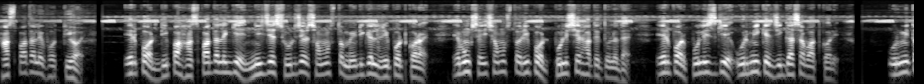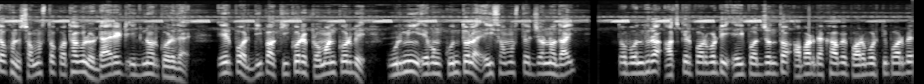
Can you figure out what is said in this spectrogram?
হাসপাতালে ভর্তি হয়। এরপর দীপা হাসপাতালে গিয়ে নিজে সূর্যের সমস্ত মেডিকেল রিপোর্ট করায় এবং সেই সমস্ত রিপোর্ট পুলিশের হাতে তুলে দেয়। এরপর পুলিশ গিয়ে উর্মিকে জিজ্ঞাসাবাদ করে। উর্মি তখন সমস্ত কথাগুলো ডাইরেক্ট ইগনোর করে দেয়। এরপর দীপা কি করে প্রমাণ করবে? উর্মি এবং কুন্তলা এই সমস্তের জন্য দায়ী। তো বন্ধুরা, আজকের পর্বটি এই পর্যন্ত। আবার দেখা হবে পরবর্তী পর্বে।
